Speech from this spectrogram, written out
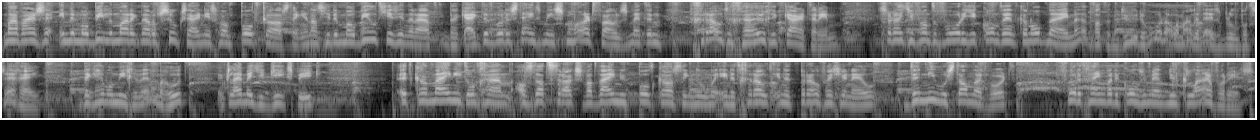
Maar waar ze in de mobiele markt naar op zoek zijn, is gewoon podcasting. En als je de mobieltjes inderdaad bekijkt, dat worden steeds meer smartphones met een grote geheugenkaart erin. Zodat je van tevoren je content kan opnemen. Wat een dure woorden allemaal in deze bloempot zeg. Hé, ben ik helemaal niet gewend, maar goed. Een klein beetje geekspeak. Het kan mij niet ontgaan als dat straks wat wij nu podcasting noemen in het groot, in het professioneel, de nieuwe standaard wordt voor hetgeen waar de consument nu klaar voor is.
